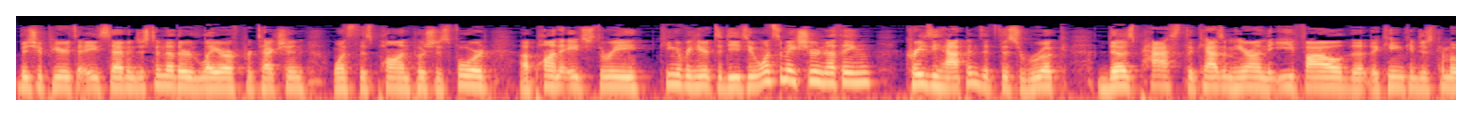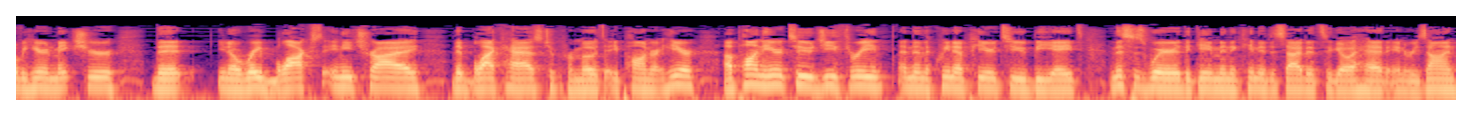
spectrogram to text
bishop here to a7, just another layer of protection once this pawn pushes forward. Uh, pawn to h3, king over here to d2. Wants to make sure nothing crazy happens. If this rook does pass the chasm here on the e file, the, the king can just come over here and make sure that you know Ray blocks any try that black has to promote a pawn right here. A pawn here to g3, and then the queen up here to b8. And this is where the game indicator decided to go ahead and resign.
